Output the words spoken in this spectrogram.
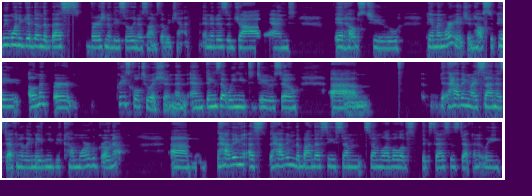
we want to give them the best version of these silliness songs that we can. And it is a job and it helps to pay my mortgage and helps to pay element or preschool tuition and, and things that we need to do. So um, having my son has definitely made me become more of a grown up. Um, having us having the banda see some some level of success has definitely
